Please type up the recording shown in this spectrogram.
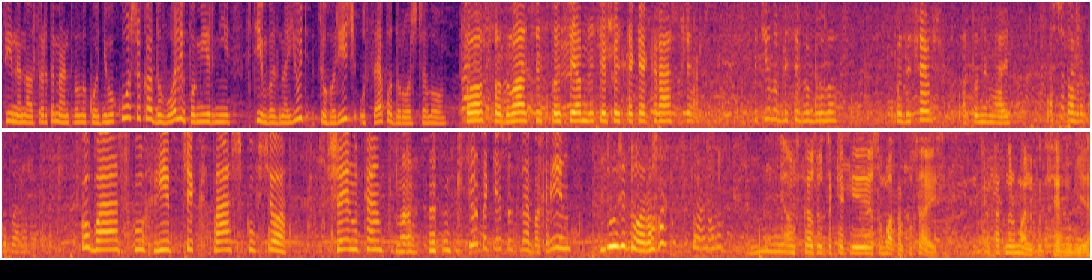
ціни на асортимент великоднього кошика доволі помірні. Втім, визнають, цьогоріч усе подорожчало. 100, 120, 170, щось таке краще. Хотіло б себе було подешевше, а то немає. А що добре купили? Кобаску, хлібчик, паску, все. Шинка, все таке, що треба. Хрін. Дуже дорого. Дорого. Ну, Я вам скажу, так як і собака кусається. А так нормально по кишені б'є.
